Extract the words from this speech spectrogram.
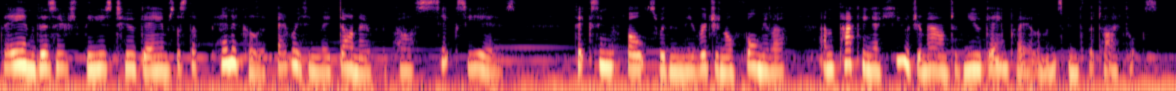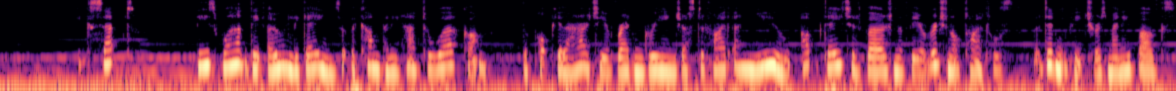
They envisaged these two games as the pinnacle of everything they'd done over the past six years, fixing the faults within the original formula and packing a huge amount of new gameplay elements into the titles. Except, these weren't the only games that the company had to work on. The popularity of Red and Green justified a new, updated version of the original titles that didn't feature as many bugs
